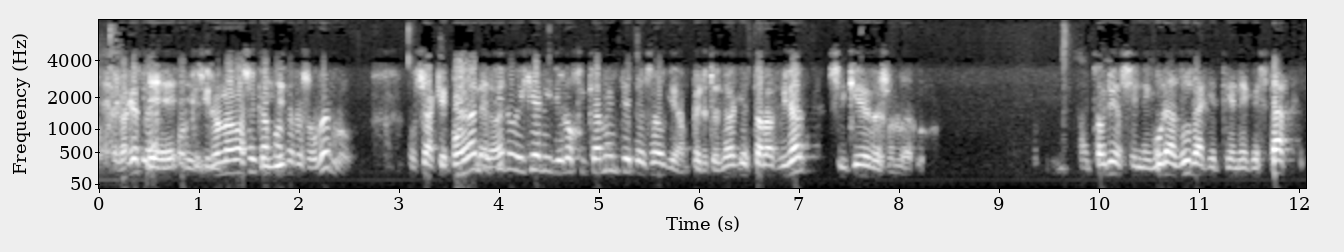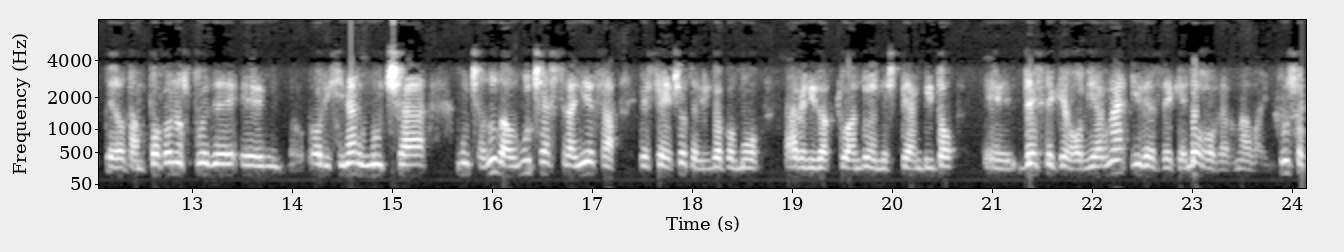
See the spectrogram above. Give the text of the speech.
Porque si no, no va a ser capaz de resolverlo. O sea, que podrán decir lo que quieran ideológicamente, pensar lo que quieran, pero tendrá que estar al final si quieren resolverlo. Antonio, sin ninguna duda que tiene que estar, pero tampoco nos puede eh, originar mucha mucha duda o mucha extrañeza este hecho, teniendo como ha venido actuando en este ámbito eh, desde que gobierna y desde que no gobernaba incluso.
